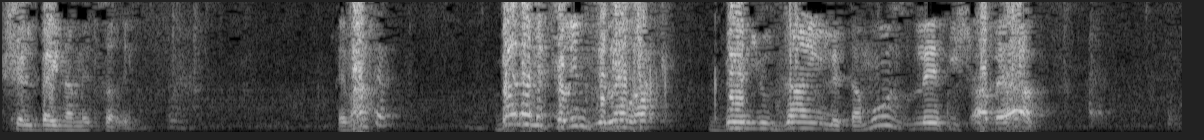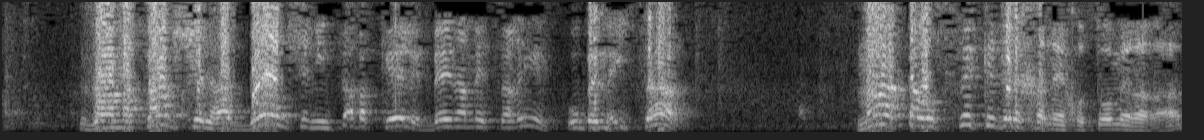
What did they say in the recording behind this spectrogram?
של בין המצרים. הבנתם? בין המצרים זה לא רק בין י"ז לתמוז לתשעה באב. זה המצב של הדור שנמצא בכלא, בין המצרים, הוא במיצר. מה אתה עושה כדי לחנך אותו, אומר הרב?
